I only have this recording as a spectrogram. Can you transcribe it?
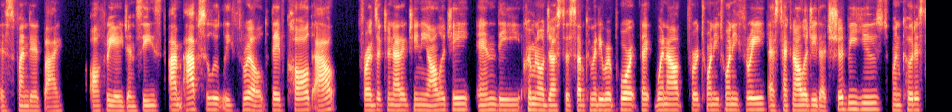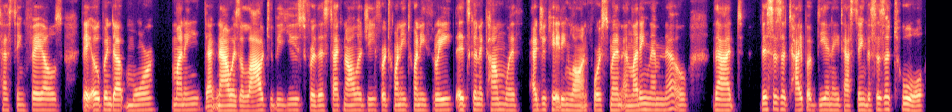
is funded by all three agencies. I'm absolutely thrilled. They've called out forensic genetic genealogy in the criminal justice subcommittee report that went out for 2023 as technology that should be used when CODIS testing fails. They opened up more money that now is allowed to be used for this technology for 2023. It's going to come with educating law enforcement and letting them know that this is a type of DNA testing. This is a tool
